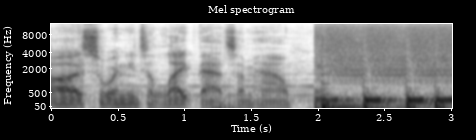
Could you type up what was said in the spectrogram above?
Uh, so I need to light that somehow. Thank you.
